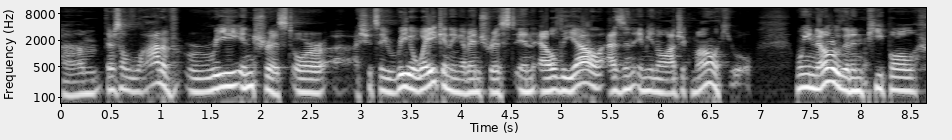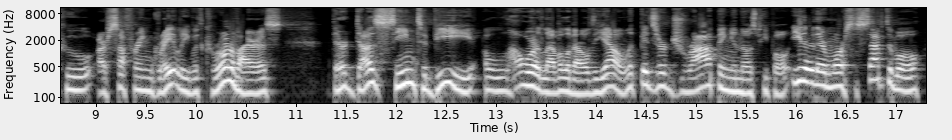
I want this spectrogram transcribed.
um, there's a lot of re-interest, or uh, I should say, reawakening of interest in LDL as an immunologic molecule. We know that in people who are suffering greatly with coronavirus, there does seem to be a lower level of LDL. Lipids are dropping in those people. Either they're more susceptible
